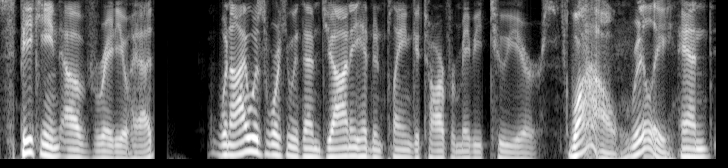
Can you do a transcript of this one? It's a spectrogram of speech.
Speaking of Radiohead, when I was working with them, Jonny had been playing guitar for maybe two years. Wow, really? And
